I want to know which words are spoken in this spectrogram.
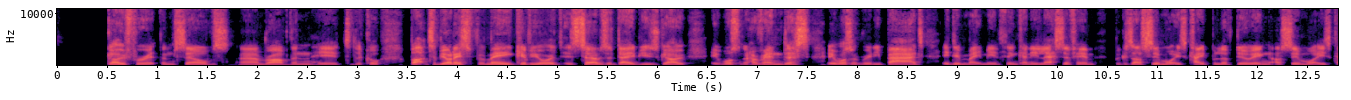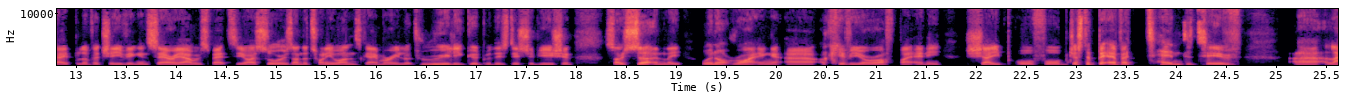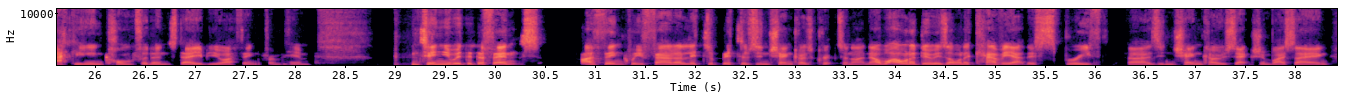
go for it themselves um, rather than here to the call. But to be honest, for me, Kiwior, in terms of debuts go, it wasn't horrendous. It wasn't really bad. It didn't make me think any less of him because I've seen what he's capable of doing. I've seen what he's capable of achieving in Serie A with Spezia. I saw his under 21s game where he looked really good with his distribution. So certainly, we're not writing uh, a Kiwior off by any shape or form. Just a bit of a tentative, uh, lacking in confidence debut, I think, from him. Continue with the defense. I think we found a little bit of Zinchenko's kryptonite. Now, what I want to do is I want to caveat this brief uh, Zinchenko section by saying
